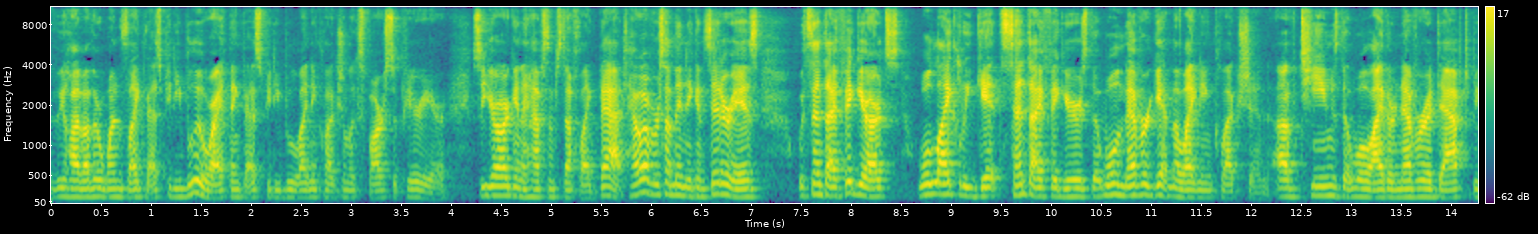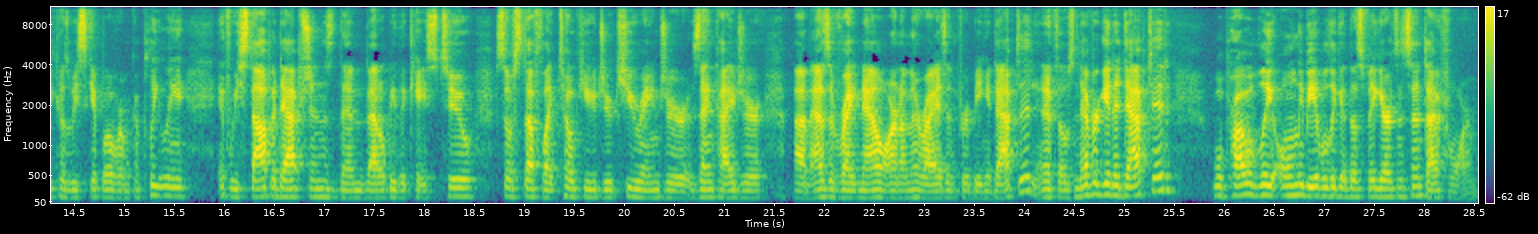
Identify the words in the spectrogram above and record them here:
We'll have other ones like the SPD Blue, where I think the SPD Blue Lightning Collection looks far superior. So you are going to have some stuff like that. However, something to consider is with Sentai Figuarts, we'll likely get Sentai figures that we'll never get in the Lightning Collection, of teams that will either never adapt because we skip over them completely. If we stop adaptions, then that'll be the case too. So stuff like ToQger, Kyuranger, Zenkaiger, um, as of right now, aren't on the horizon for being adapted. And if those never get adapted, we'll probably only be able to get those Figuarts in Sentai form.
